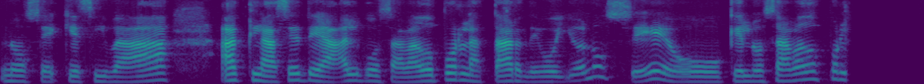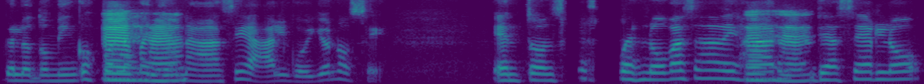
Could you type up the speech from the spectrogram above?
no sé, que si va a, clases de algo sábado por la tarde, o yo no sé, o que los sábados por que los domingos por la mañana hace algo, yo no sé. Entonces, pues no vas a dejar de hacerlo,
